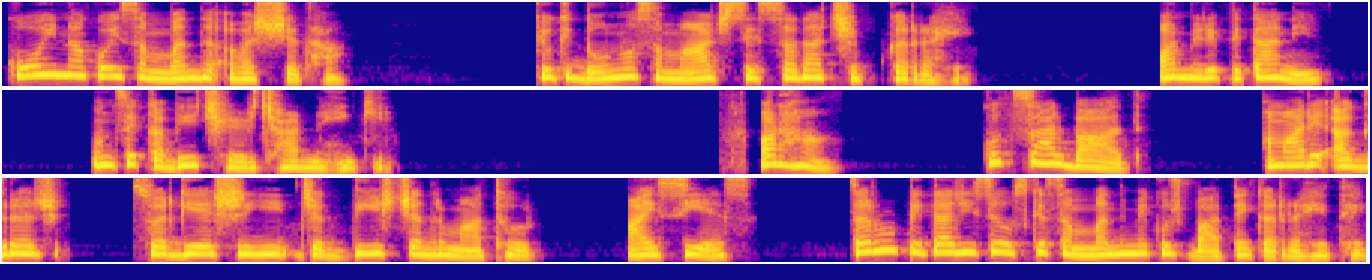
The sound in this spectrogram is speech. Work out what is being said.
कोई ना कोई संबंध अवश्य था, क्योंकि दोनों समाज से सदा छिप कर रहे और मेरे पिता ने उनसे कभी छेड़छाड़ नहीं की। और हाँ कुछ साल बाद हमारे अग्रज स्वर्गीय श्री जगदीश चंद्र माथुर आईसीएस ज़रूर पिताजी से उसके संबंध में कुछ बातें कर रहे थे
